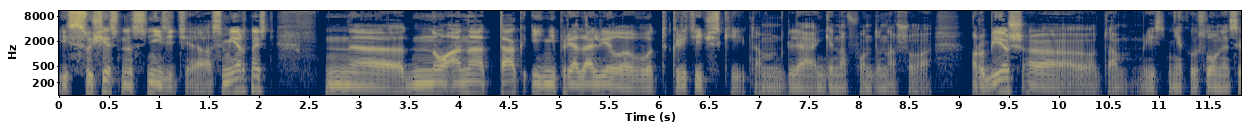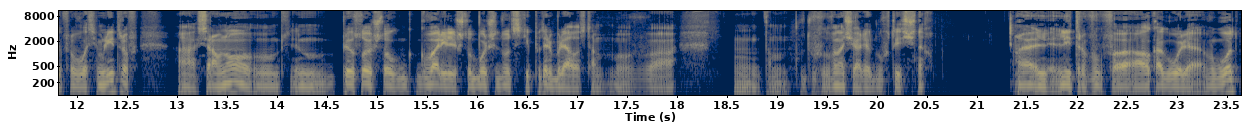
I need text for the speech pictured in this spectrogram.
и существенно снизить э, смертность, э, но она так и не преодолела вот критический там, для генофонда нашего рубеж, там есть некая условная цифра 8 литров, а все равно при условии, что говорили, что больше 20 потреблялось там в, там, в начале 2000-х Э, литров алкоголя в год,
